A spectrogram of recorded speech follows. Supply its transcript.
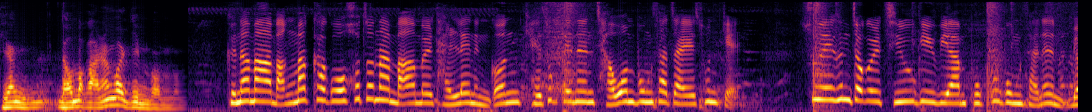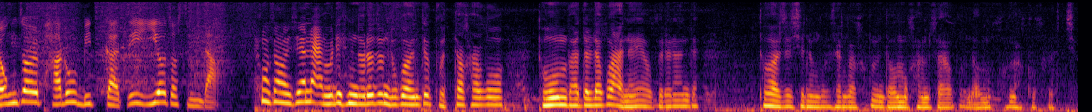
그냥 넘어가는 거지 뭐. 그나마 막막하고 허전한 마음을 달래는 건 계속되는 자원봉사자의 손길. 수해 흔적을 지우기 위한 복구 공사는 명절 바로 밑까지 이어졌습니다. 평상시에는 아무리 힘들어도 누구한테 부탁하고 도움 받으려고 안 해요. 그러는데 도와주시는 거 생각하면 너무 감사하고 너무 고맙고 그렇죠.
